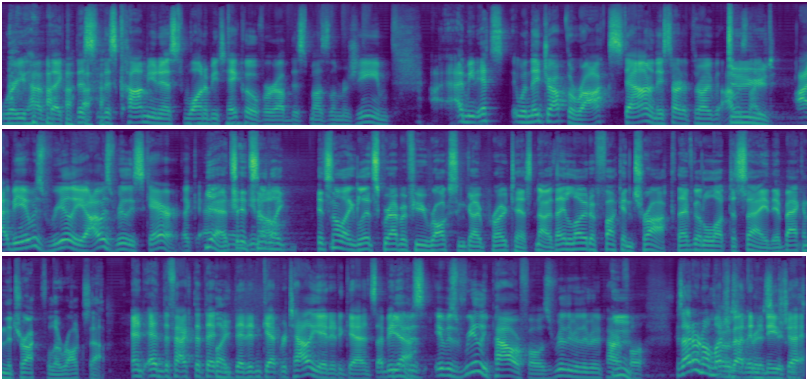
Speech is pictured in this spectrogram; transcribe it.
where you have like this this communist wannabe takeover of this Muslim regime. I- mean, it's when they dropped the rocks down and they started throwing. I was like, Dude. I mean, it was really, I was really scared. Like, Yeah, it's and, it's you not like it's not like let's grab a few rocks and go protest. No, they load a fucking truck. They've got a lot to say. They're backing the truck full of rocks up. and and the fact that they, Like- they didn't get retaliated against. I mean, Yeah. it was it was really powerful. It was really really really hmm. powerful because I don't know much about Indonesia, sequence.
